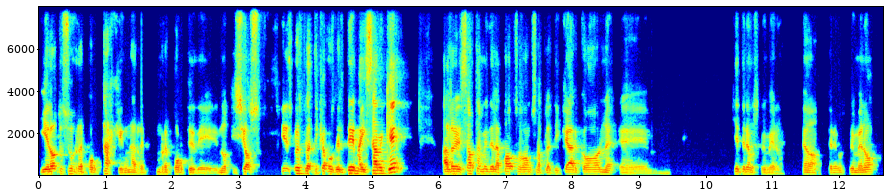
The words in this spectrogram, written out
Y el otro es un reportaje, una, un reporte de noticioso. Y después platicamos del tema. ¿Y sabe qué? Al regresar también de la pausa vamos a platicar con... Eh, ¿Quién tenemos primero? No, tenemos primero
